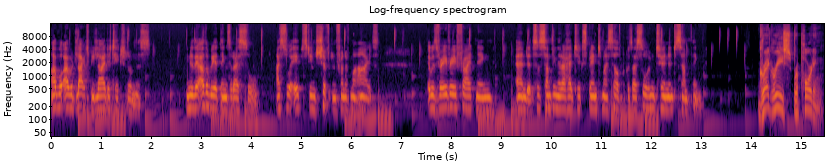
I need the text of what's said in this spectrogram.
I, w- I would like to be lie detected on this. You know, there are other weird things that I saw. I saw Epstein shift in front of my eyes. It was very, very frightening, and it's something that I had to explain to myself because I saw him turn into something. Greg Reese reporting.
